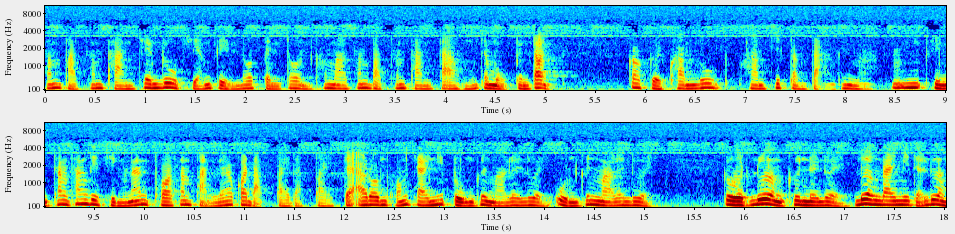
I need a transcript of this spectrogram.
สัมผัสสัมพันธ์เช่นรูปเสียงกลิ่นรสเป็นต้น เข้ามาสัมผัสสัมพันธ์ตาหูจมูกเป็นต้น ก็เกิดความรู้ความคิดต่างๆขึ้นมาสิ่งทั้งๆที่สิ่งนั้น พอสัมผัสแล้วก็ดับไปดับไป แต่อารมณ์ของใจนี้ปรุงขึ้นมาเรื่อยๆ อุ่นขึ้นมาเรื่อยๆ เกิดเรื่องขึ้นเรื่อยๆ เรื่องใดมีแต่เรื่อง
